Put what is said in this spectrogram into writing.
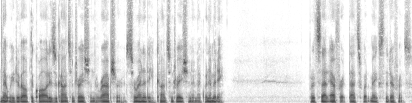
And that way you develop the qualities of concentration, the rapture, serenity, concentration, and equanimity. But it's that effort, that's what makes the difference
